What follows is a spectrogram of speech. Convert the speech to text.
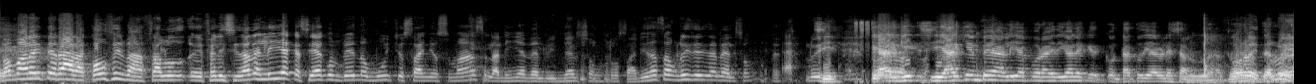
Vamos a reiterar, a confirmar. Salud, eh, felicidades, Lía, que siga cumpliendo muchos años más, la niña de Luis Nelson Rosario. Esa sonrisa de Nelson. Luis, si, alguien, si alguien ve a Lía por ahí, dígale que Contacto Diario le saluda. Correcto, Luis,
